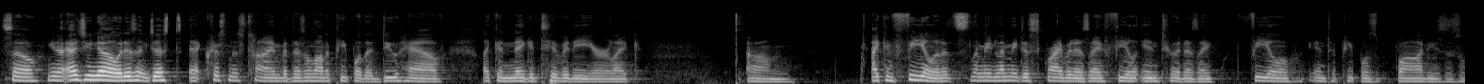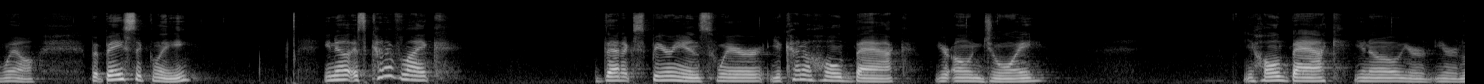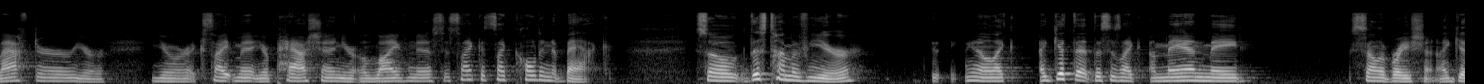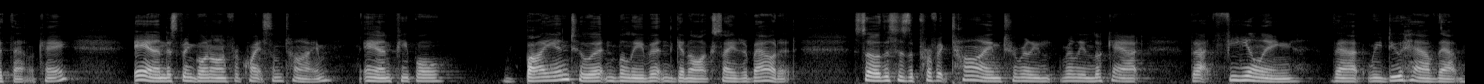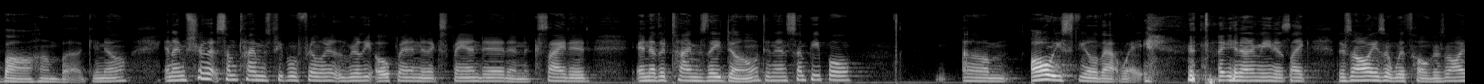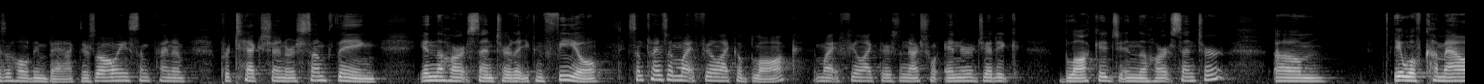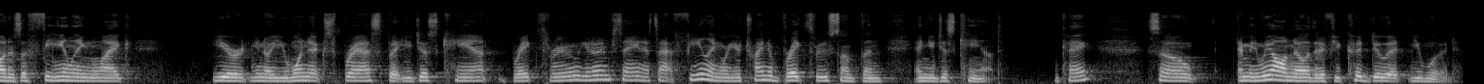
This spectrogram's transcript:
So, you know, as you know, it isn't just at Christmas time, but there's a lot of people that do have like a negativity or like, um, I can feel it. It's, let, me, let me describe it as I feel into it, as I feel into people's bodies as well. But basically, you know, it's kind of like that experience where you kind of hold back your own joy you hold back, you know, your, your laughter, your, your excitement, your passion, your aliveness. It's like, it's like holding it back. So this time of year, you know, like I get that this is like a man-made celebration. I get that, okay? And it's been going on for quite some time and people buy into it and believe it and get all excited about it. So this is the perfect time to really, really look at that feeling that we do have that bah humbug, you know? And I'm sure that sometimes people feel really open and expanded and excited, and other times they don't. And then some people um, always feel that way. you know what I mean? It's like there's always a withhold, there's always a holding back, there's always some kind of protection or something in the heart center that you can feel. Sometimes it might feel like a block. It might feel like there's an actual energetic blockage in the heart center. Um, it will come out as a feeling like you're, you know, you want to express, but you just can't break through. You know what I'm saying? It's that feeling where you're trying to break through something and you just can't. Okay? So, I mean, we all know that if you could do it, you would.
